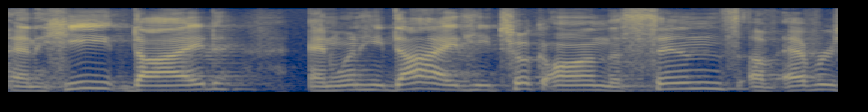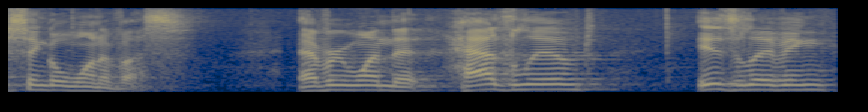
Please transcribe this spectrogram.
and He died, and when He died, He took on the sins of every single one of us. Everyone that has lived, is living,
